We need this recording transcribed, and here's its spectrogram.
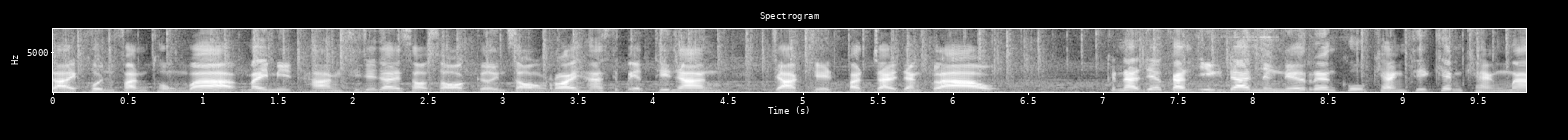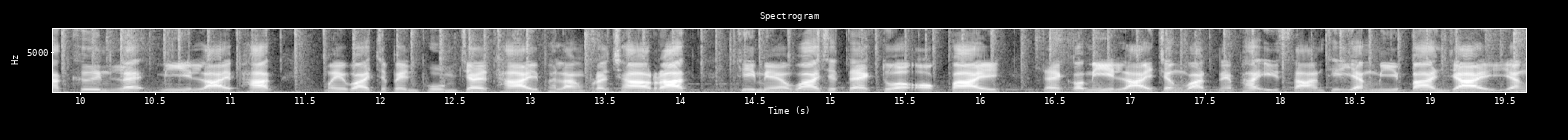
หลายคนฟันธงว่าไม่มีทางที่จะได้สสเกิน 251 ที่นั่ง จากเหตุปัจจัยดังกล่าวขณะเดียวกันอีกด้านหนึ่งในเรื่องคู่แข่งที่เข้มแข็งมากขึ้น และมีหลายพัก ไม่ว่าจะเป็นภูมิใจไทยพลังประชารัฐ ที่แม้ว่าจะแตกตัวออกไป แต่ก็มีหลายจังหวัดในภาคอีสานที่ยังมีบ้านใหญ่ยัง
